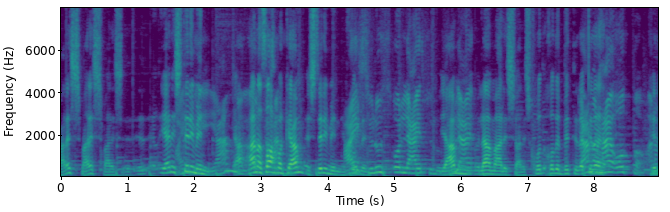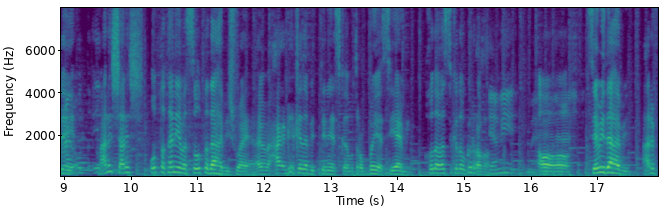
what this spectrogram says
معلش معلش معلش. يعني اشتري إيه؟ مني. يا عم يا أنا صاحبك. يا عم. اشتري مني عايز مني. فلوس؟ قول لي عايز فلوس. يا عم لا معلش معلش. خد خد البت يا ده عم أنا كده معايا قطة. أنا ده؟ معايا؟ قطة. إيه؟ معلش معلش. قطة تانية بس قطة ذهبي شوية. حاجة كده بالتناس كده متربية سيامي. خدها بس كده وجربها. سيامي؟ آه آه. ماشي. سيامي ذهبي. عارف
